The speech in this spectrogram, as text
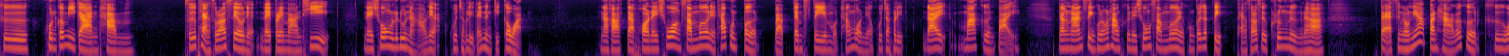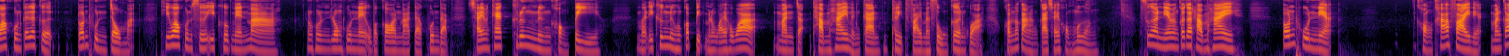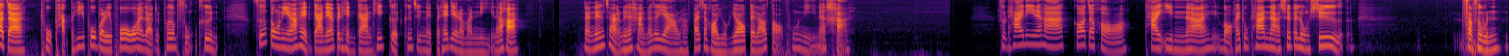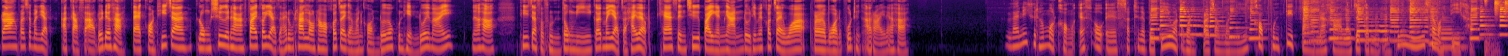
คือคุณก็มีการทำซื้อแผงโซลาร์เซลล์เนี่ยในปริมาณที่ในช่วงฤดูหนาวเนี่ยคุณจะผลิตได้1กิกะวัตต์นะคะ แต่พอในช่วง summer เนี่ยถ้าคุณเปิดแบบเต็ม steam หมดทั้งหมดเนี่ยคุณจะผลิตได้มากเกินไป ดังนั้นสิ่งคุณต้องทำคือในช่วง summer เนี่ยคุณก็จะปิดแผงโซลาร์เซลล์ครึ่งหนึ่งนะคะ แต่สิ่งเหล่านี้ปัญหาก็เกิดคือว่าคุณก็จะเกิดต้นทุนจมอะที่ว่าคุณซื้ออุปกรณ์มาลงทุนลงทุนในอุปกรณ์มา แต่คุณแบบใช้มันแค่ครึ่งหนึ่งของปี เหมือนอีกครึ่งหนึ่งคุณก็ปิดมันไว้เพราะว่ามันจะทำให้เหมือนการผลิตไฟมันสูงเกินกว่า ความต้องการของการใช้ของเมือง ซึ่งอันนี้มันก็จะทำให้ต้นทุนเนี่ย ของค่าไฟเนี่ย มันก็อาจจะ ถูกผลักไปที่ผู้บริโภคว่ามันอาจะเพิ่มสูงขึ้น ซึ่งตรงนี้เหตุการณ์นี้เป็นเหตุการณ์ที่เกิดขึ้นจริงในประเทศเยอรมนีนะคะ แต่เนื่องจากเนื้อหาน่าจะยาวนะคะฝ้ายจะขอยกยอกไปเล่าต่อพรุ่งนี้นะคะ สุดท้ายนี้นะคะ ก็จะขอทายอินนะคะ บอกให้ทุกท่านนะคะช่วยไปลงชื่อสนับสนุนร่างพระราชบัญญัติอากาศสะอาดด้วยเด้อค่ะ แต่ก่อนที่จะลงชื่อนะคะ ฝ้ายก็อยากจะให้ทุกท่านลองทำความเข้าใจกับมันก่อนด้วยว่าคุณเห็นด้วยไหม นะคะ ที่จะสนับสนุนตรงนี้ก็ไม่อยากจะให้แบบแค่เซ็นชื่อไปงั้นๆ โดยที่ไม่เข้าใจว่าพรบพูดถึงอะไรนะคะ และนี่คือทั้งหมดของ SOS Sustainability วันวันประจำวันนี้ ขอบคุณติดตามนะคะ แล้วเจอกันใหม่วันพรุ่งนี้ สวัสดีค่ะ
